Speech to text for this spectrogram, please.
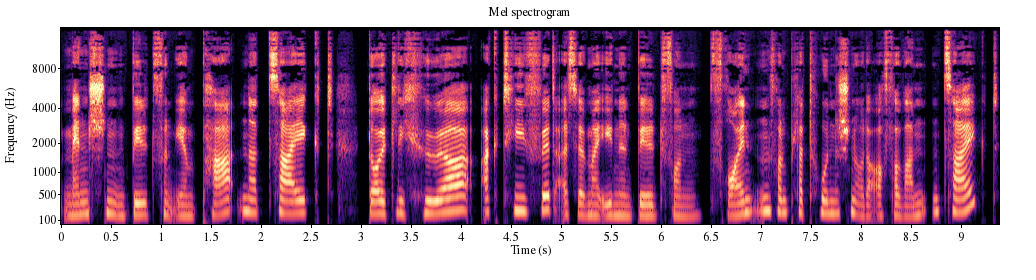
Menschen ein Bild von ihrem Partner zeigt, deutlich höher aktiv wird, als wenn man ihnen ein Bild von Freunden, von platonischen oder auch Verwandten zeigt.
